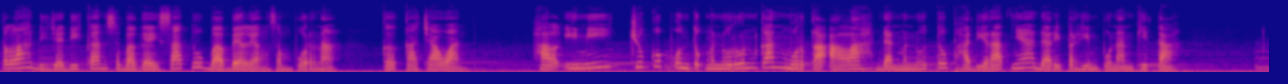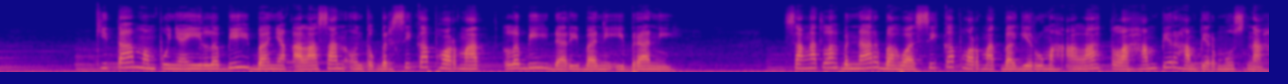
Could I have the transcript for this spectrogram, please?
telah dijadikan sebagai satu Babel yang sempurna, kekacauan. Hal ini cukup untuk menurunkan murka Allah dan menutup hadiratnya dari perhimpunan kita. Kita mempunyai lebih banyak alasan untuk bersikap hormat lebih dari Bani Ibrani sangatlah benar bahwa sikap hormat bagi rumah Allah telah hampir-hampir musnah.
